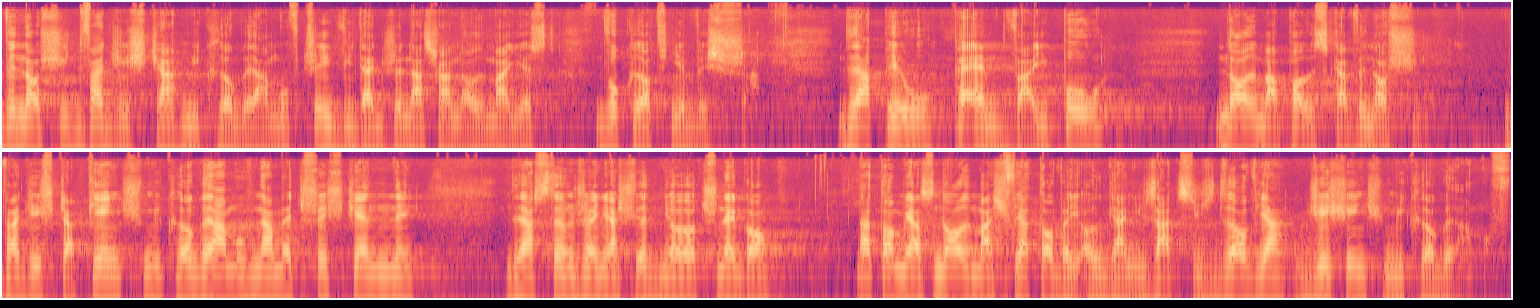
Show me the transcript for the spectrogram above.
wynosi 20 mikrogramów, czyli widać, że nasza norma jest dwukrotnie wyższa. Dla pyłu PM2,5 norma polska wynosi 25 mikrogramów na metr sześcienny dla stężenia średniorocznego, natomiast norma Światowej Organizacji Zdrowia 10 mikrogramów.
